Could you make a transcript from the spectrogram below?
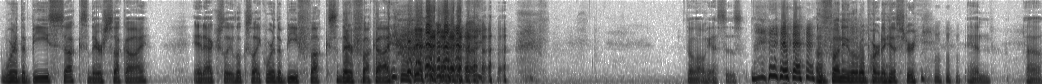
where the bee sucks, their suck I. It actually looks like where the bee fucks, their fuck I. the long S is a funny little part of history and uh,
